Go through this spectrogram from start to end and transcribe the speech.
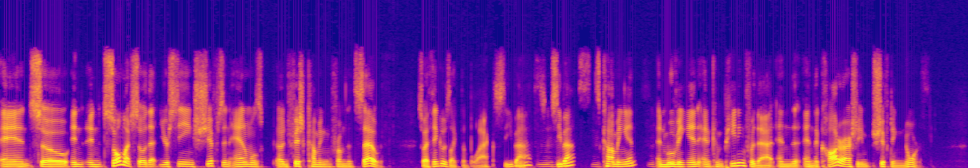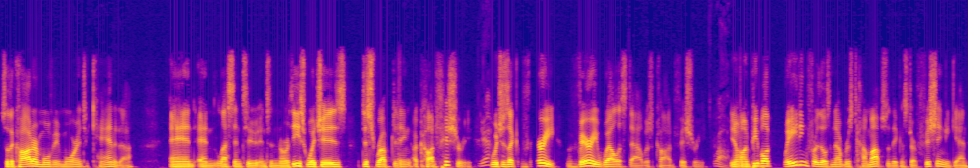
And so, and, and so much so that you're seeing shifts in animals uh, and fish coming from the south. So I think it was like the black sea bass, mm-hmm. sea bass is mm-hmm. coming in and moving in and competing for that, and the and the cod are actually shifting north. So the cod are moving more into Canada, and and less into into the northeast, which is disrupting a cod fishery, Yeah. which is like a very very well established cod fishery. Wow. You know, and people are waiting for those numbers to come up so they can start fishing again,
